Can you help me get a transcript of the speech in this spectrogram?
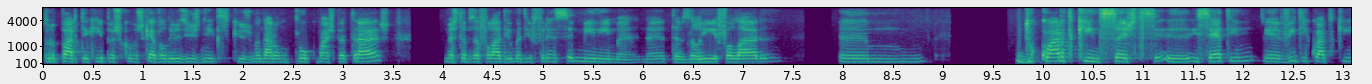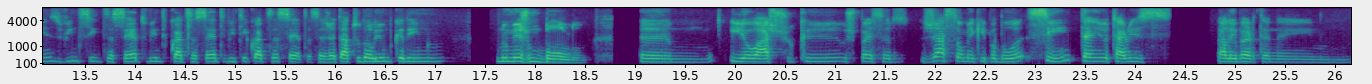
por parte de equipas como os Cavaliers e os Knicks que os mandaram um pouco mais para trás, mas estamos a falar de uma diferença mínima, né? estamos ali a falar hum, do quarto, quinto, sexto se- eh, e sétimo é 24-15, 25-17, 24-17, 24-17. Ou seja, está tudo ali um bocadinho no mesmo bolo. Um, e eu acho que os Pacers já são uma equipa boa. Sim, tem o Tyrese Halliburton em,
